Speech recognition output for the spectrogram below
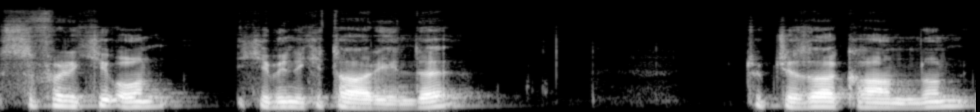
02.10.2002 tarihinde Türk Ceza Kanunu'nun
